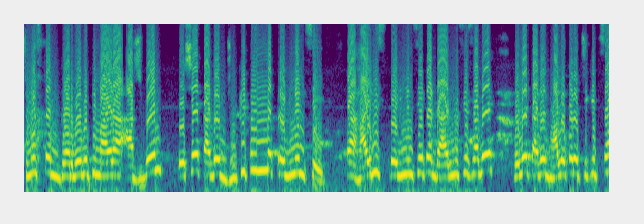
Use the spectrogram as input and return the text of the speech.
সমস্ত গর্ভবতী মায়েরা আসবেন, এসে তাদের ঝুঁকিপূর্ণ প্রেগনেন্সি বা হাই রিস্ক প্রেগনেন্সি এটা ডায়াগনোসিস হবে, হলে তাদের ভালো করে চিকিৎসা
